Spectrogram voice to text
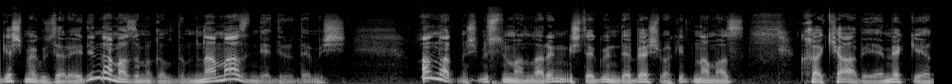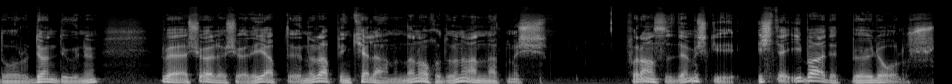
geçmek üzereydi namazımı kıldım. Namaz nedir demiş. Anlatmış Müslümanların işte günde beş vakit namaz Kabe'ye Mekke'ye doğru döndüğünü ve şöyle şöyle yaptığını Rabbin kelamından okuduğunu anlatmış. Fransız demiş ki işte ibadet böyle olur.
